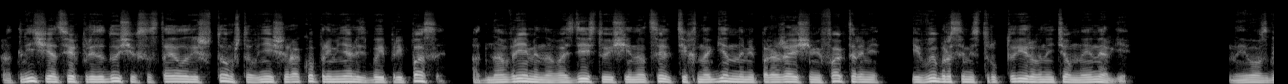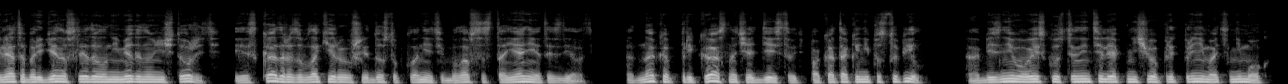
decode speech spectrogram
Отличие от всех предыдущих состояло лишь в том, что в ней широко применялись боеприпасы, одновременно воздействующие на цель техногенными поражающими факторами и выбросами структурированной темной энергии. На его взгляд, аборигенов следовало немедленно уничтожить, и эскадра, заблокировавшая доступ к планете, была в состоянии это сделать. Однако приказ начать действовать пока так и не поступил а без него искусственный интеллект ничего предпринимать не мог.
